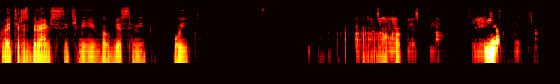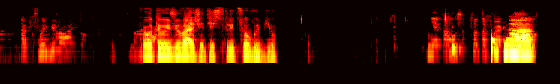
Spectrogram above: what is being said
Давайте разбираемся с этими балбесами. Ой. А, а как? Я- Кого ты выбиваешь? Я тебе с лицо выбью. Так.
